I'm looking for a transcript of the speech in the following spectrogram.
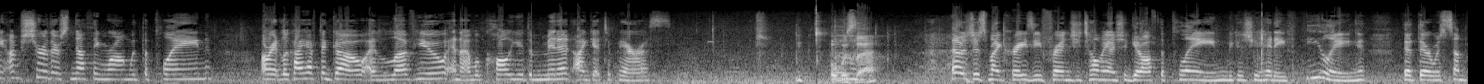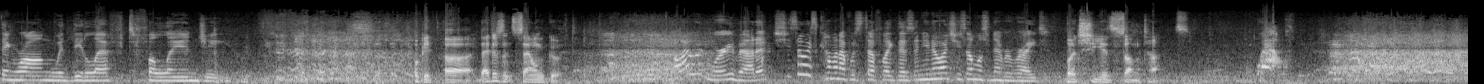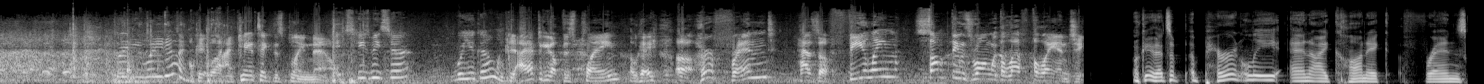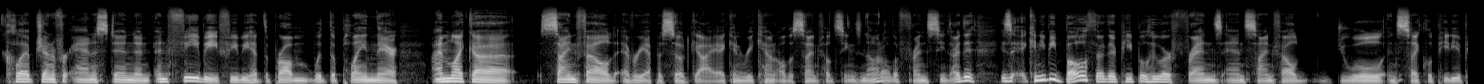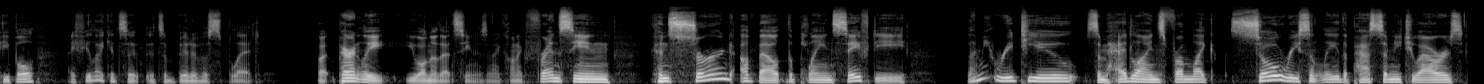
honey, I'm sure there's nothing wrong with the plane. All right, look, I have to go. I love you, and I will call you the minute I get to Paris. What was that? That was just my crazy friend. She told me I should get off the plane because she had a feeling that there was something wrong with the left phalange. Okay, uh, that doesn't sound good. Oh, I wouldn't worry about it. She's always coming up with stuff like this, and you know what? She's almost never right. But she is sometimes. Well. What, are you, what are you doing? Okay, well, I can't take this plane now. Excuse me, sir? Where are you going? Okay, I have to get off this plane, okay? Uh, her friend has a feeling something's wrong with the left phalange. Okay, that's a, apparently an iconic Friends clip. Jennifer Aniston and, and Phoebe. Phoebe had the problem with the plane there. I'm like a Seinfeld every episode guy. I can recount all the Seinfeld scenes, not all the Friends scenes. Are there? Is it, can you be both? Are there people who are Friends and Seinfeld dual encyclopedia people? I feel like it's a it's a bit of a split. But apparently, you all know that scene is an iconic Friends scene. Concerned about the plane's safety, let me read to you some headlines from like so recently, the past 72 hours.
